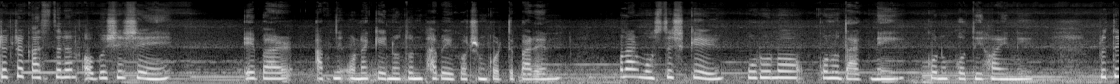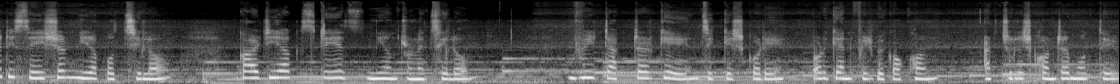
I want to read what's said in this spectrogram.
ডক্টর কাস্তেলান অবশেষে এবার আপনি ওনাকে নতুনভাবে গঠন করতে পারেন। ওনার মস্তিষ্কে পুরনো কোনো দাগ নেই, কোনো ক্ষতি হয়নি। প্রতিটি সেশন নিরাপদ ছিল, কার্ডিয়াক স্টেজ নিয়ন্ত্রণে ছিল। বীর ডাক্তারকে জিজ্ঞেস করে ওর জ্ঞান ফিরবে কখন? আটচল্লিশ ঘণ্টার মধ্যে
